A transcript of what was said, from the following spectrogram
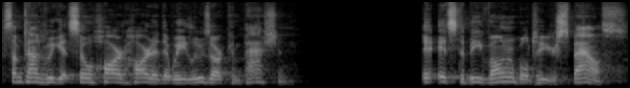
Sometimes we get so hard hearted that we lose our compassion. It's to be vulnerable to your spouse,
